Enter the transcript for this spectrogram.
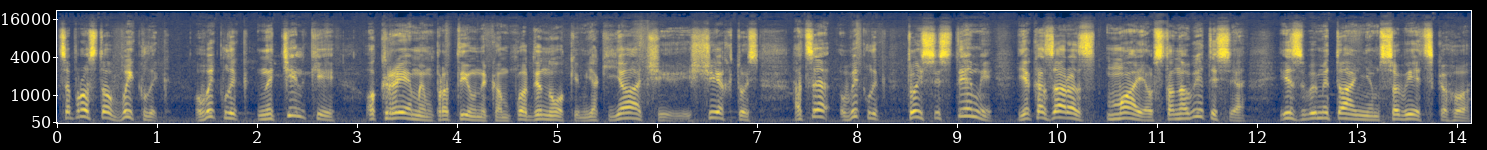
Це просто виклик. Виклик не тільки окремим противникам, поодиноким, як я чи ще хтось, а це виклик той системи, яка зараз має встановитися із вимітанням совєтського,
